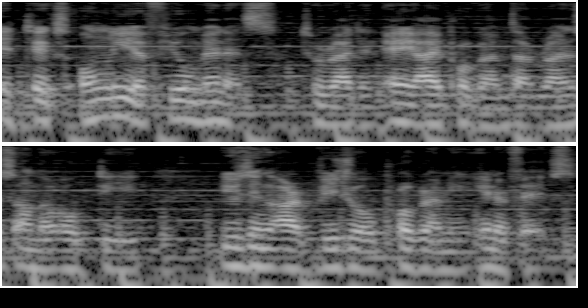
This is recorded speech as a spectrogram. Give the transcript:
It takes only a few minutes to write an AI program that runs on the OAK-D using our visual programming interface.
